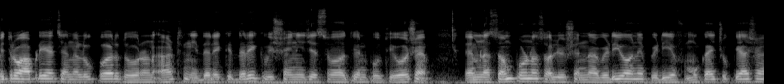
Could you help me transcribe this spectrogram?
મિત્રો, આપણી આ ચેનલ ઉપર ધોરણ આઠની દરેકે દરેક વિષયની જે સ્વઅધ્યયન પોથીઓ છે, તેમના સંપૂર્ણ સોલ્યુશનના વીડિયો અને પીડીએફ મુકાઈ ચૂક્યા છે,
